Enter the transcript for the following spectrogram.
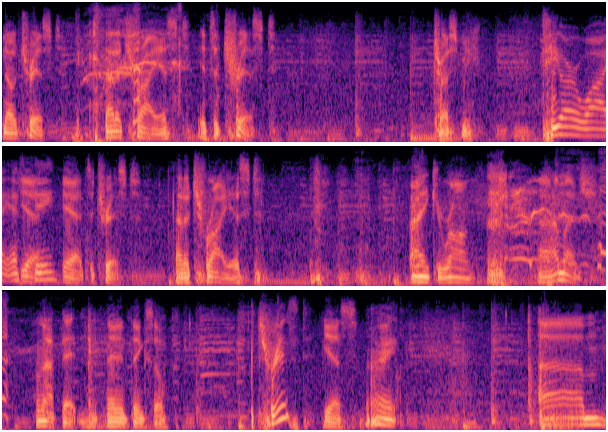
No, tryst. Not a tryst. It's a tryst. Trust me. T R Y S Yeah, yeah, it's a tryst, not a tryst. I think you're wrong. Uh, how much? I'm not betting. I didn't think so. Tryst? Yes. All right. Um,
